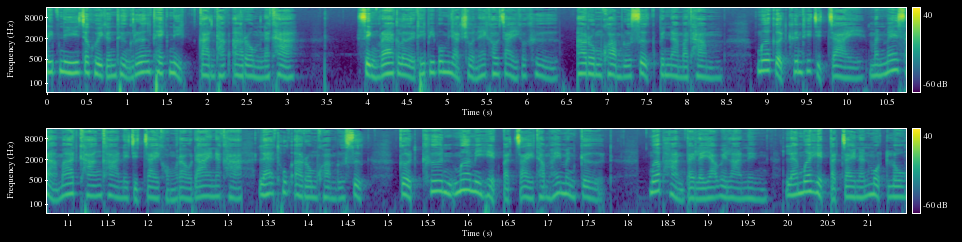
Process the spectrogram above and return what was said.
ลิปนี้จะคุยกันถึงเรื่องเทคนิคการทักอารมณ์นะคะ สิ่งแรกเลยที่พี่ปุ้มอยากชวนให้เข้าใจก็คือ อารมณ์ความรู้สึกเป็นนามธรรม เมื่อเกิดขึ้นที่จิตใจ มันไม่สามารถค้างคาในจิตใจของเราได้นะคะ และทุกอารมณ์ความรู้สึก เกิดขึ้นเมื่อมีเหตุปัจจัยทำให้มันเกิด เมื่อผ่านไประยะเวลาหนึ่ง และเมื่อเหตุปัจจัยนั้นหมดลง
